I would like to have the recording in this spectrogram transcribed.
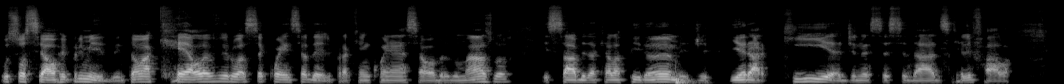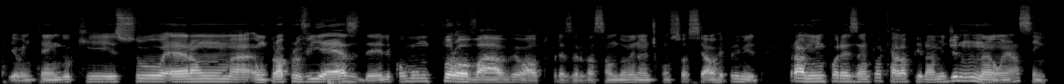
o social reprimido. Então aquela virou a sequência dele. Para quem conhece a obra do Maslow e sabe daquela pirâmide, hierarquia de necessidades que ele fala. Eu entendo que isso era uma, um próprio viés dele como um provável autopreservação dominante com social reprimido. Para mim, por exemplo, aquela pirâmide não é assim.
